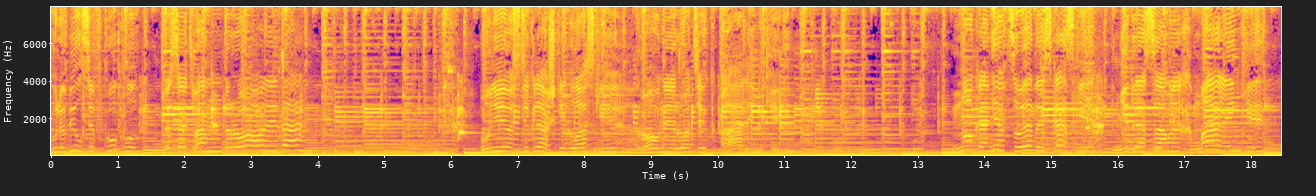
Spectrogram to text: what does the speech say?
влюбился в куклу, десять в андроида. У нее стекляшки, глазки, ровный ротик аленький Но конец у этой сказки не для самых маленьких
